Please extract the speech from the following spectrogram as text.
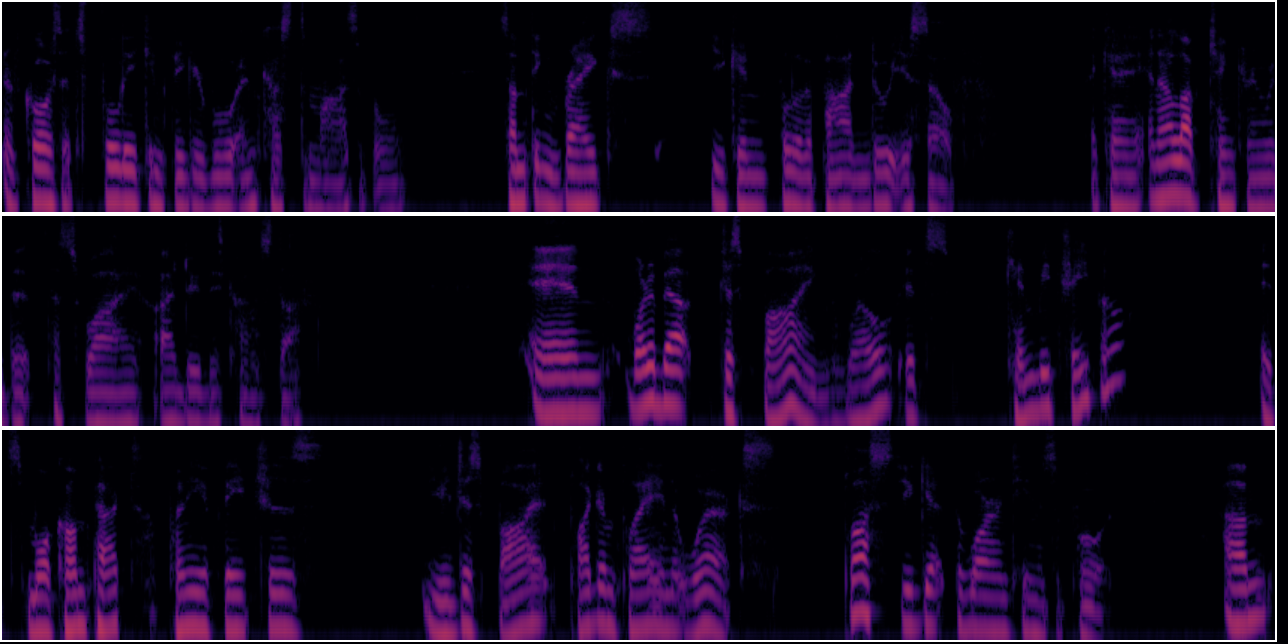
Of course, it's fully configurable and customizable. Something breaks, you can pull it apart and do it yourself. Okay, and I love tinkering with it. That's why I do this kind of stuff. And what about just buying? Well, it's can be cheaper. It's more compact, plenty of features. You just buy it, plug and play, and it works. Plus, you get the warranty and support. Um,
